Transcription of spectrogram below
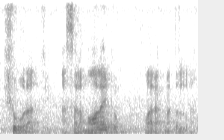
শুভরাত্রি। আসসালামু আলাইকুম ওয়া রাহমাতুল্লাহ।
